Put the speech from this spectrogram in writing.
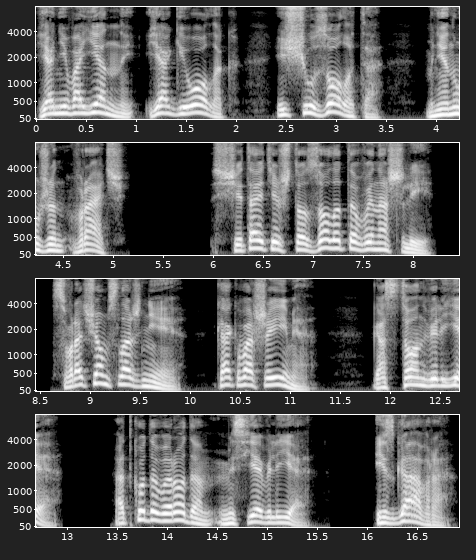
Я не военный, я геолог. Ищу золото. Мне нужен врач». «Считайте, что золото вы нашли. С врачом сложнее. Как ваше имя?» «Гастон Вилье. Откуда вы родом, месье Вилье? Из Гавра.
